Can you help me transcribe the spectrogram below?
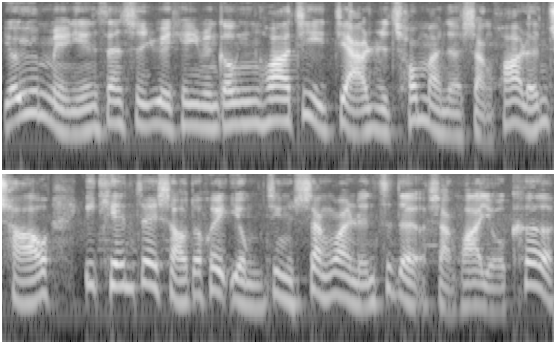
由于每年三四月天元宫樱花季假日充满了赏花人潮，一天最少都会涌进上万人次的赏花游客。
